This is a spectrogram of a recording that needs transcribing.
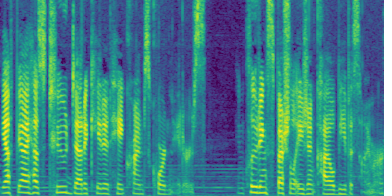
the FBI has two dedicated hate crimes coordinators, including Special Agent Kyle Biebesheimer.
